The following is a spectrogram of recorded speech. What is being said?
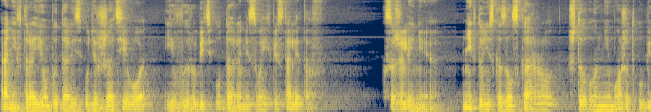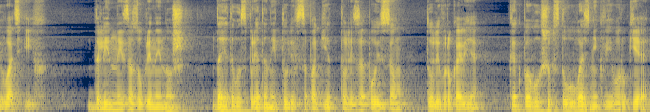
они втроем пытались удержать его и вырубить ударами своих пистолетов. К сожалению, никто не сказал Скарру, что он не может убивать их. Длинный зазубренный нож, до этого спрятанный то ли в сапоге, то ли за поясом, то ли в рукаве, как по волшебству возник в его руке.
